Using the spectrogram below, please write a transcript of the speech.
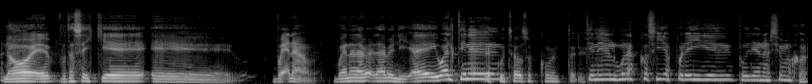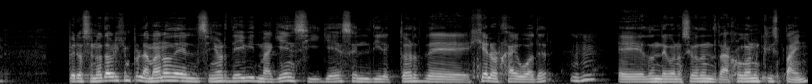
No, eh, puta, sabéis que... eh, buena, buena la, la peli. Eh, igual He tiene... escuchado esos comentarios. tiene algunas cosillas por ahí que podrían haber sido mejor. Pero se nota, por ejemplo, la mano del señor David Mackenzie, que es el director de Hell or High Water, eh, donde conoció, donde trabajó con Chris Pine.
